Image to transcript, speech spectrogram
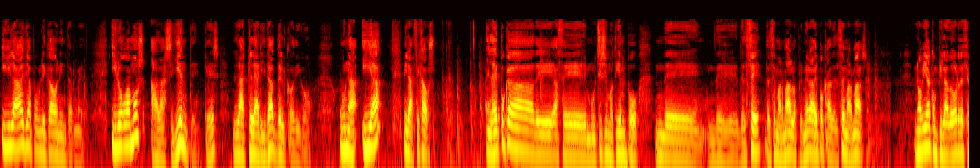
y la haya publicado en Internet. Y luego vamos a la siguiente, que es la claridad del código. Una IA, mira, fijaos, en la época de hace muchísimo tiempo de, del C, del C++, la primera época del C++, no había compilador de C++,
